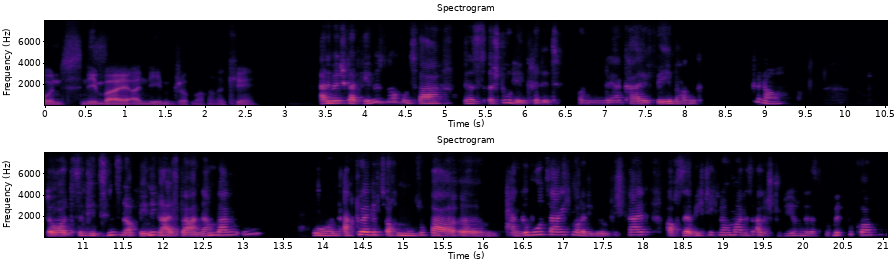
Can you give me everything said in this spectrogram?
und nebenbei einen Nebenjob machen. Okay. Eine Möglichkeit gibt es noch, und zwar das Studienkredit von der KfW Bank. Genau. Dort sind die Zinsen auch weniger als bei anderen Banken. Und aktuell gibt es auch ein super ähm, Angebot, sage ich mal, oder die Möglichkeit, auch sehr wichtig nochmal, dass alle Studierende das gut mitbekommen,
